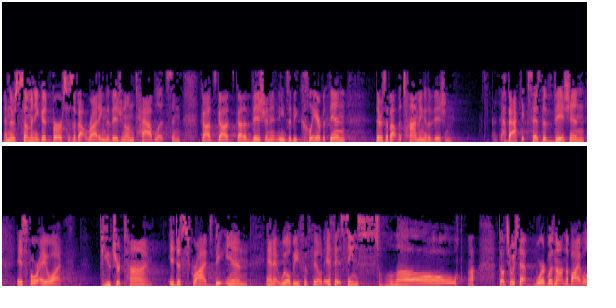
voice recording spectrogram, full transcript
And there's so many good verses about writing the vision on tablets, and God's God's got a vision. It needs to be clear. But then there's about the timing of the vision. Habakkuk says the vision is for a what? Future time. It describes the end and it will be fulfilled. If it seems slow, don't you wish that word was not in the Bible?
